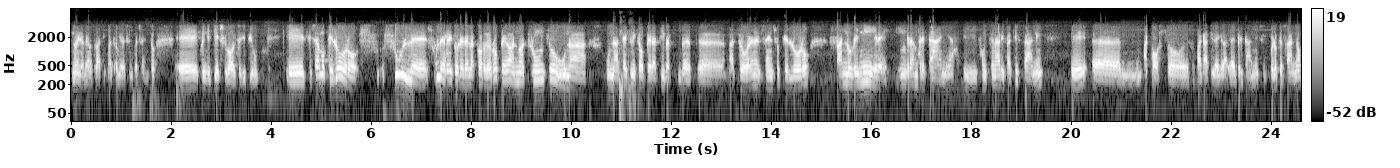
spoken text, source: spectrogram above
noi ne abbiamo trovati 4.500, eh, quindi 10 volte di più. E diciamo che loro sulle, sulle regole dell'accordo europeo hanno aggiunto una, una tecnica operativa eh, eh, maggiore, nel senso che loro fanno venire in Gran Bretagna i funzionari pakistani e ehm, a costo pagati dai, dai, britannici, quello che fanno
